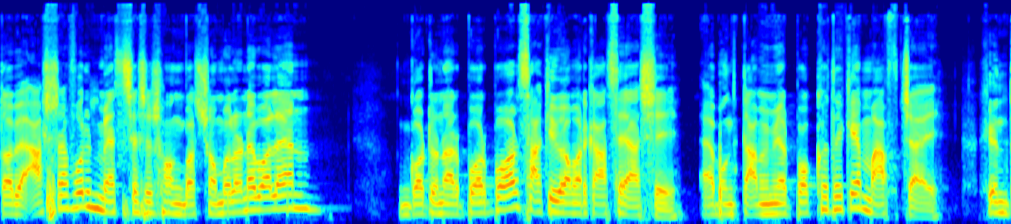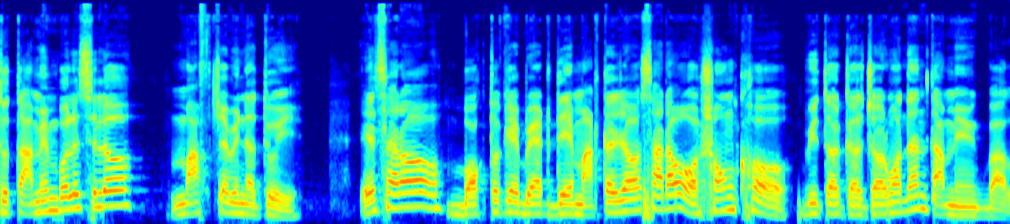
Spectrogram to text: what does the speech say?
তবে আশরাফুল ম্যাচ শেষে সংবাদ সম্মেলনে বলেন, ঘটনার পরপর সাকিব আমার কাছে আসে এবং তামিমের পক্ষ থেকে মাফ চায়। কিন্তু তামিম বলেছিল, মাফ চাবি না তুই। এছাড়াও বক্তকে ব্যাট দিয়ে মারতে যাওয়া ছাড়াও অসংখ্য বিতর্কের জন্ম দেন তামিম ইকবাল।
